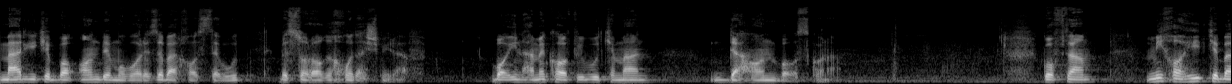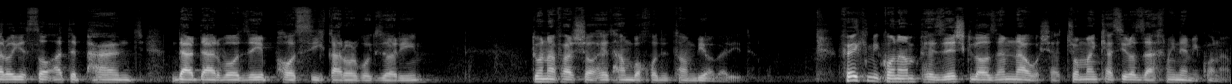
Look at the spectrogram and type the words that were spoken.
مرگی که با آن به مبارزه برخواسته بود به سراغ خودش می‌رفت. با این همه کافی بود که من دهان باز کنم. گفتم می‌خواهید که برای ساعت پنج در دروازه پاسی قرار بگذاریم؟ دو نفر شاهد هم با خودتان بیاورید. فکر می کنم پزشک لازم نباشد چون من کسی را زخمی نمی کنم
